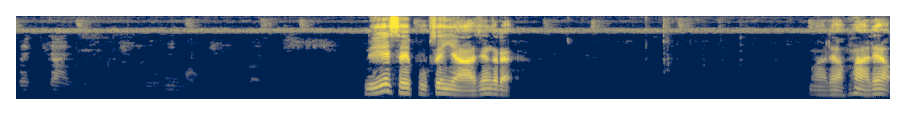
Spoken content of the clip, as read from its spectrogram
ใส่ไก่ไม่มองนี่ใส่ผูกใส่หญ้าจังก็ได้ มาแล้วมาแล้ว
